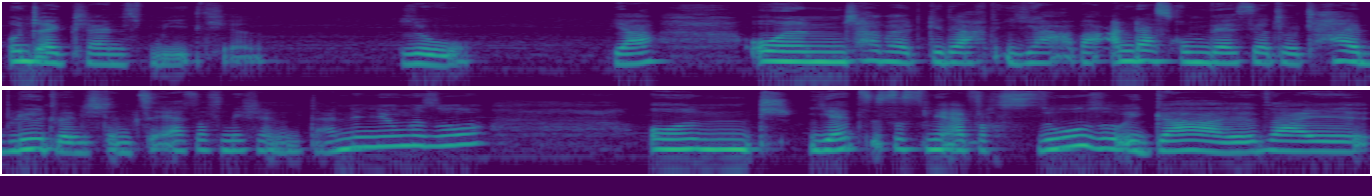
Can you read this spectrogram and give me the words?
und ein kleines Mädchen. So. Ja. Und habe halt gedacht, ja, aber andersrum wäre es ja total blöd, wenn ich dann zuerst das Mädchen und dann den Junge so. Und jetzt ist es mir einfach so, so egal, weil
